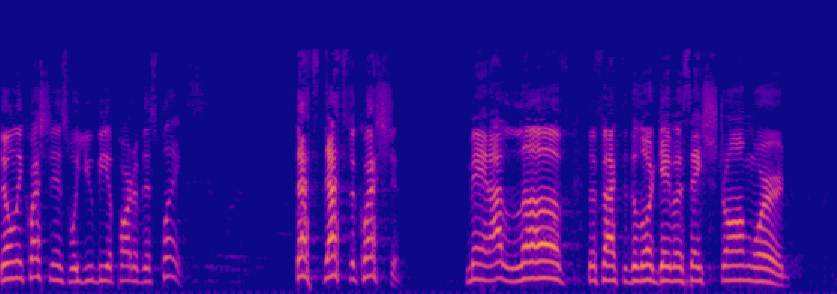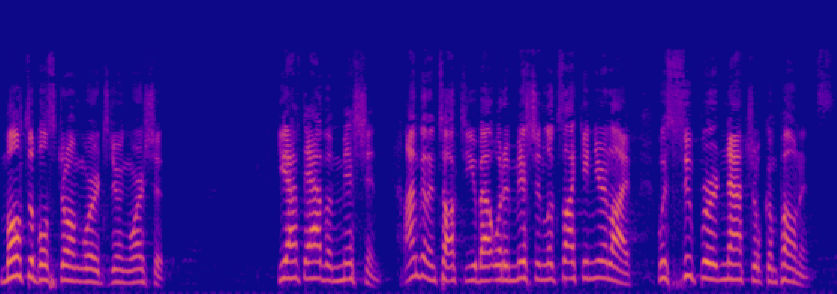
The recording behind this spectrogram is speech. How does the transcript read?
The only question is, will you be a part of this place? That's, that's the question. Man, I love the fact that the Lord gave us a strong word, multiple strong words during worship. You have to have a mission. I'm going to talk to you about what a mission looks like in your life with supernatural components.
